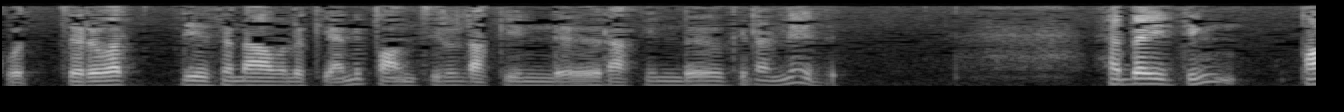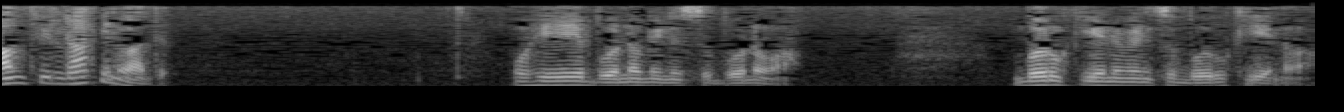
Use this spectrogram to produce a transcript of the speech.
කොච්චරවත් දේශනාවල කියන්නේ පන්සිල් රකින්න රකින්න කියලා නේද? හැබැයි ඉතින් පන්සිල් රකින්නවද? ඔහේ බොන මිනිස්සු බොනවා. බොරු කියන මිනිස්සු බොරු කියනවා.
